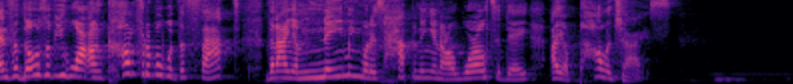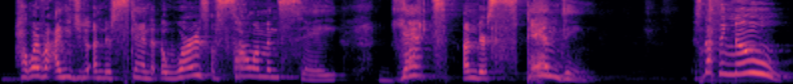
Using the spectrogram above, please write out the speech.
And for those of you who are uncomfortable with the fact that I am naming what is happening in our world today, I apologize. However, I need you to understand that the words of Solomon say, get understanding. There's nothing new.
